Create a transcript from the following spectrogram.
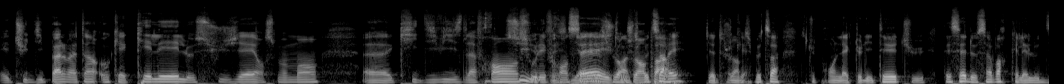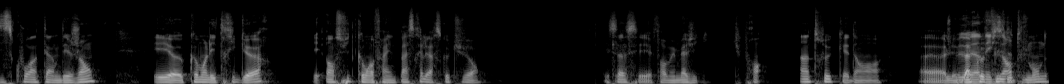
Et tu te dis pas le matin, ok, quel est le sujet en ce moment euh, qui divise la France Si, ou les Français et donc je vais en parler? Il y a toujours un petit peu de ça. Si tu prends l'actualité, tu essaies de savoir quel est le discours interne des gens et euh, comment les trigger, et ensuite comment faire une passerelle vers ce que tu vends. Et ça, c'est formule magique. Tu prends un truc qui est dans euh, le back-office de tout le monde.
